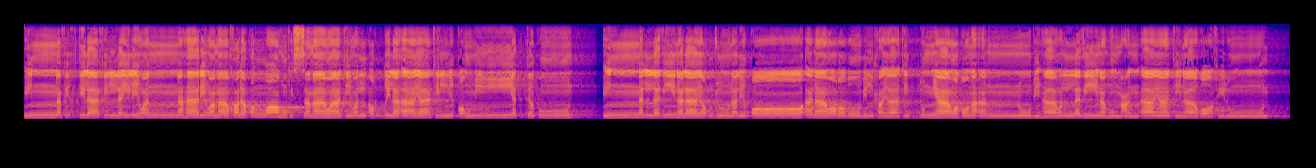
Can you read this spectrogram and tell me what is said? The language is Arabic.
إن في اختلاف الليل والنهار وما خلق الله في السماوات والأرض لآيات لقوم يتقون. إن الذين لا يرجون لقاءنا ورضوا بالحياة الدنيا واطمانوا بها والذين هم عن آياتنا غافلون.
